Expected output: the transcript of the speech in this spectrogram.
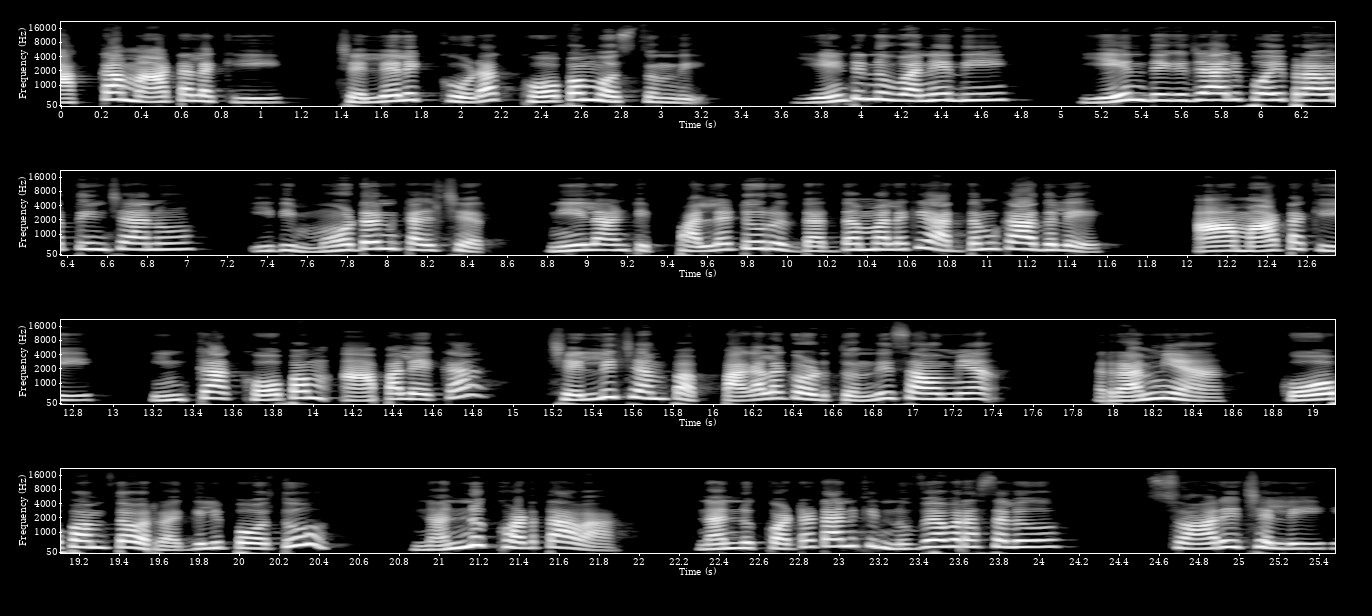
అక్క మాటలకి చెల్లెలికి కూడా కోపం వస్తుంది. ఏంటి నువ్వనేది? ఏం దిగజారిపోయి ప్రవర్తించాను? ఇది మోడర్న్ కల్చర్. నీలాంటి పల్లెటూరు దద్దమ్మలకి అర్థం కాదులే. ఆ మాటకి ఇంకా కోపం ఆపలేక చెల్లి చెంప పగలగొడుతుంది సౌమ్య. రమ్య కోపంతో రగిలిపోతూ నన్ను కొడతావా? నన్ను కొట్టటానికి నువ్వెవరసలు? సారీ చెల్లి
